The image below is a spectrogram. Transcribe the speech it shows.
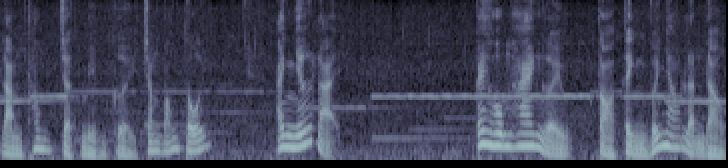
làm thông chợt mỉm cười trong bóng tối. Anh nhớ lại cái hôm hai người tỏ tình với nhau lần đầu,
